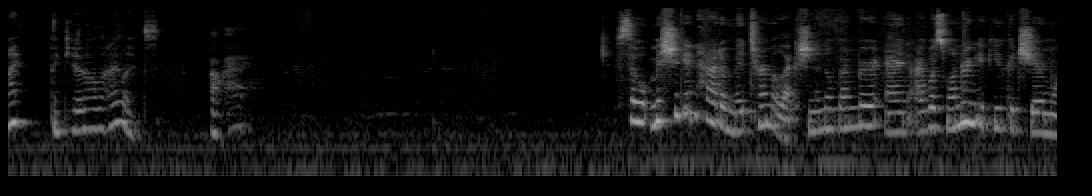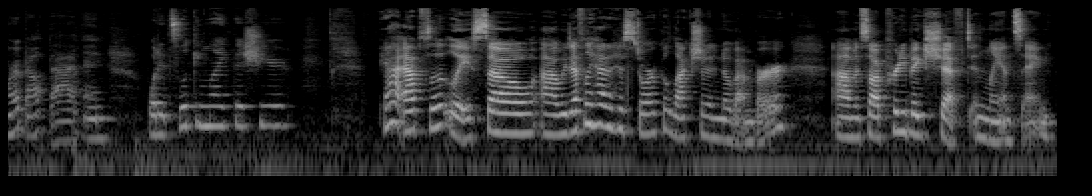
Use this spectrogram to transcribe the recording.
I think you had all the highlights. Okay. So, Michigan had a midterm election in November, and I was wondering if you could share more about that and what it's looking like this year. Yeah, absolutely. So uh, we definitely had a historic election in November um, and saw a pretty big shift in Lansing.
